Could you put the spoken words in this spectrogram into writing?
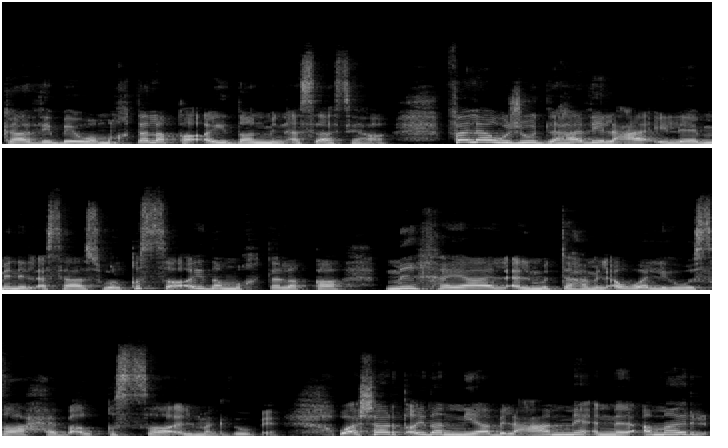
كاذبة ومختلقة أيضا من أساسها. فلا وجود لهذه العائلة من الأساس والقصة أيضا مختلقة من خيال المتهم الأول. الأول اللي هو صاحب القصة المكذوبة. وأشارت أيضا النيابة العامة أن أمر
